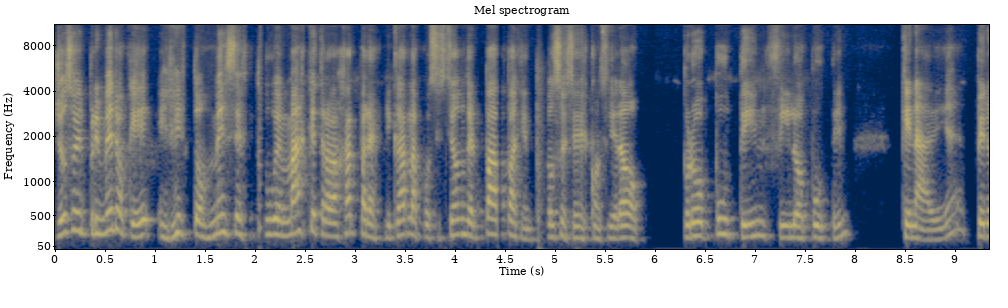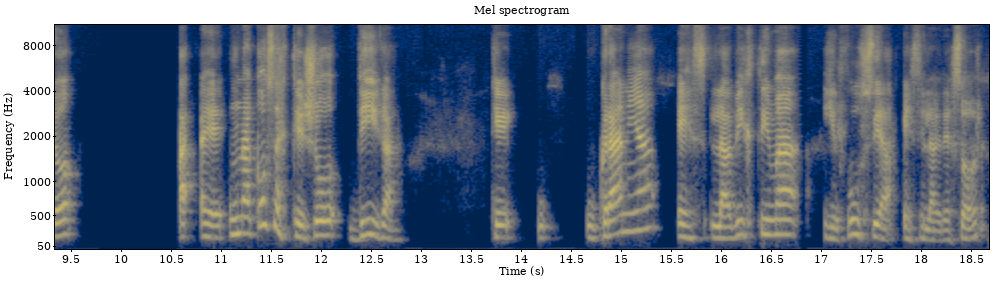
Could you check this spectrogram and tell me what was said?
yo soy el primero que en estos meses tuve más que trabajar para explicar la posición del Papa, que entonces es considerado pro-Putin, filo-Putin, que nadie, pero eh, una cosa es que yo diga que Ucrania es la víctima y Rusia es el agresor,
